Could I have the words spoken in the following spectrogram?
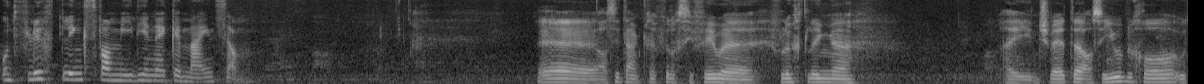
und Flüchtlingsfamilien gemeinsam? Äh, also ich denke, vielleicht sind viele äh, Flüchtlinge haben in Schweden Asyl bekommen und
